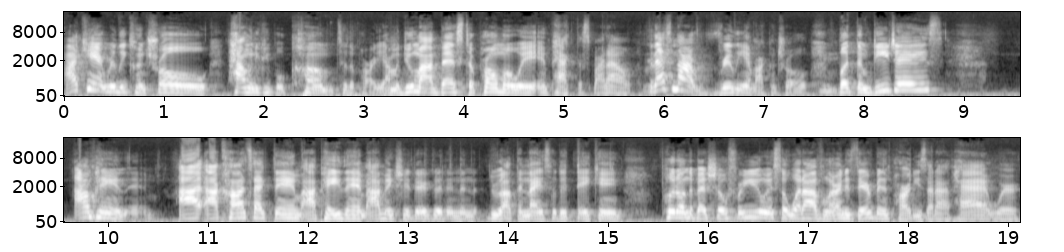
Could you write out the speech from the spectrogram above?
I can't really control how many people come to the party. I'm gonna do my best to promo it and pack the spot out. But that's not really in my control. Mm. But them DJs, I'm paying them. I, I contact them, I pay them, I make sure they're good and then throughout the night so that they can put on the best show for you. And so what I've learned is there have been parties that I've had where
